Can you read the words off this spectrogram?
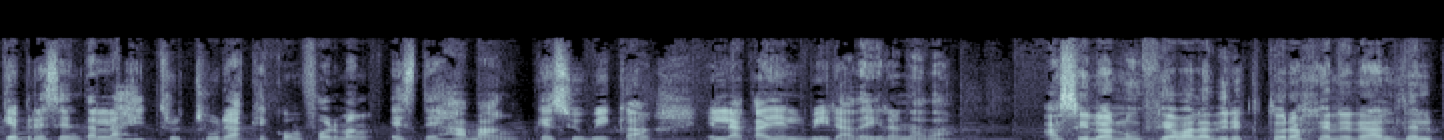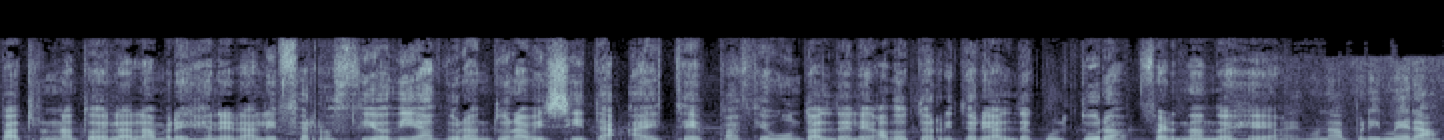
que presentan las estructuras que conforman este jamán, que se ubica en la calle Elvira de Granada. Así lo anunciaba la directora general del Patronato del Alambre Generalife, Rocío Díaz, durante una visita a este espacio junto al delegado territorial de Cultura, Fernando Egea. Es una primera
